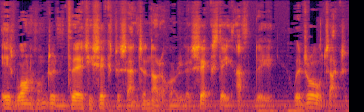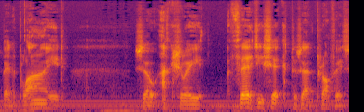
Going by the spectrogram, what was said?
is 136% and not 160 after the withdrawal tax has been applied. So actually 36% profit,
